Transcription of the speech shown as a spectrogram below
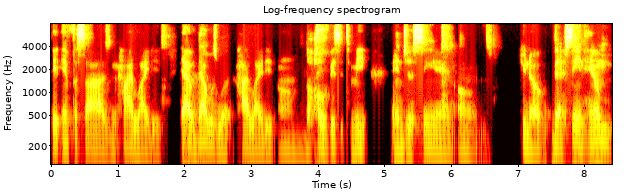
it emphasized and highlighted that that was what highlighted um the whole visit to me, and just seeing um you know that seeing him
